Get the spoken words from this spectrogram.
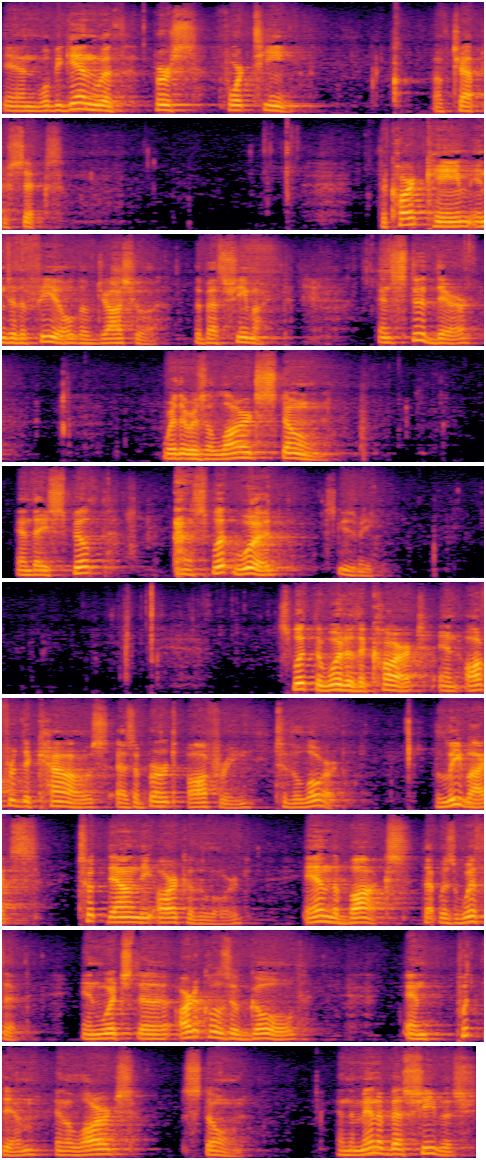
and we'll begin with verse 14 of chapter 6. The cart came into the field of Joshua the Bethshemite and stood there where there was a large stone, and they spilt, split wood, excuse me, split the wood of the cart, and offered the cows as a burnt offering to the Lord. The Levites took down the ark of the Lord and the box that was with it, in which the articles of gold, and put them in a large stone. And the men of Bethshemesh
